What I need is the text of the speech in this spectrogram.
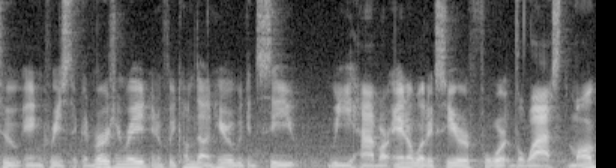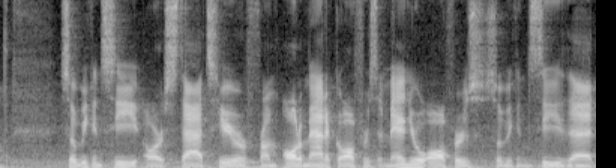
to increase the conversion rate. And if we come down here, we can see we have our analytics here for the last month. So we can see our stats here from automatic offers and manual offers. So we can see that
